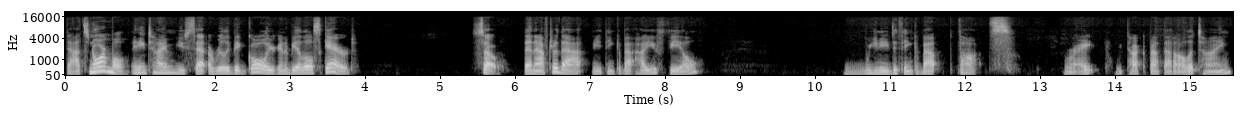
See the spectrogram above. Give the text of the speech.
That's normal. Anytime you set a really big goal, you're going to be a little scared. So, then after that, you think about how you feel. You need to think about thoughts, right? We talk about that all the time.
